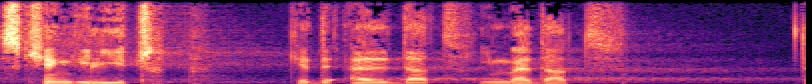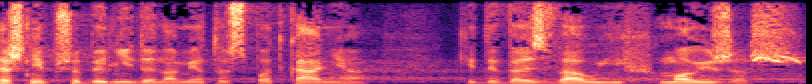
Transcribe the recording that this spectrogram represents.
z Księgi Liczb, kiedy Eldat i Medat też nie przybyli do namiotu spotkania, kiedy wezwał ich Mojżesz.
